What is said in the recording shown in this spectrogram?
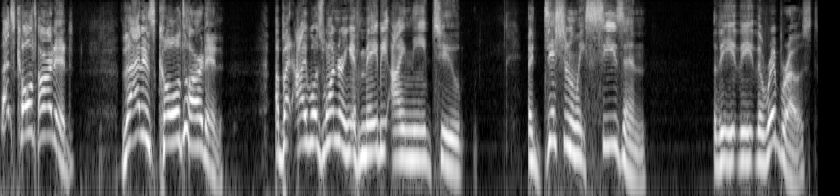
That's cold hearted. That is cold hearted. Uh, but I was wondering if maybe I need to additionally season the the the rib roast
